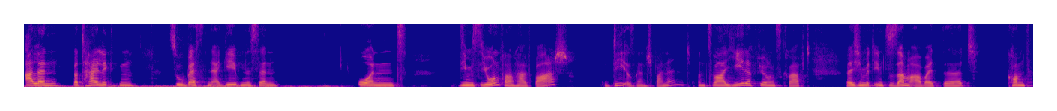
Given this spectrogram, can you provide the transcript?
allen Beteiligten zu besten Ergebnissen. Und die Mission von Ralf Barsch, die ist ganz spannend. Und zwar jede Führungskraft, welche mit ihm zusammenarbeitet, kommt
